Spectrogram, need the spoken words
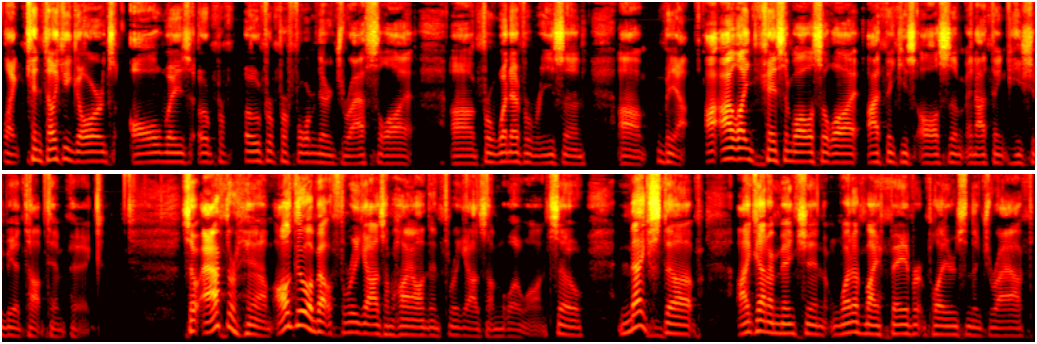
like Kentucky guards always over overperform their draft slot um, for whatever reason. Um, but yeah, I, I like Cason Wallace a lot. I think he's awesome, and I think he should be a top ten pick. So after him, I'll go about three guys I'm high on and three guys I'm low on. So next up, I gotta mention one of my favorite players in the draft,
